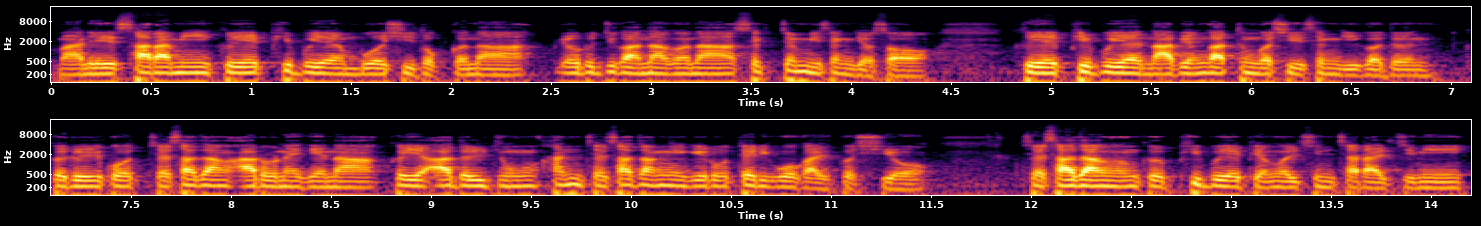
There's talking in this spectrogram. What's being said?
만일 사람이 그의 피부에 무엇이 돋거나 뾰루지가 나거나 색점이 생겨서 그의 피부에 나병 같은 것이 생기거든 그를 곧 제사장 아론에게나 그의 아들 중 한 제사장에게로 데리고 갈 것이요. 제사장은 그 피부의 병을 진찰할지니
